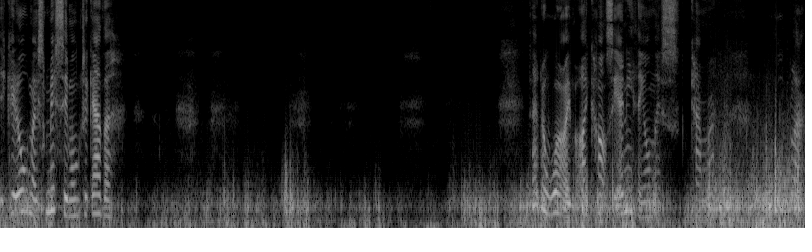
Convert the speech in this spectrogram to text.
You could almost miss him altogether. Don't know why, but I can't see anything on this camera. All black.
